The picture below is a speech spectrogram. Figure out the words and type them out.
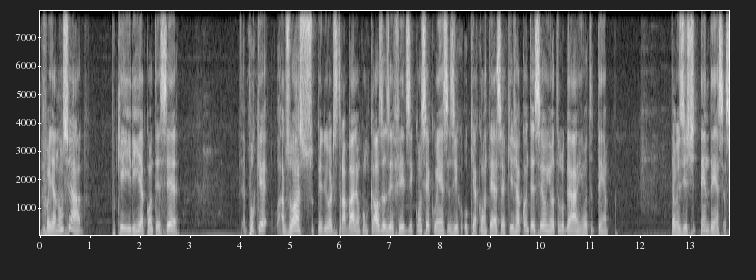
foi anunciado. Porque iria acontecer, porque as hostes superiores trabalham com causas, efeitos e consequências. E o que acontece aqui já aconteceu em outro lugar, em outro tempo. Então existem tendências,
